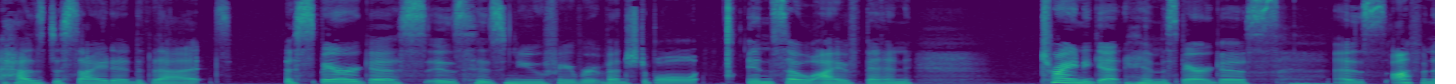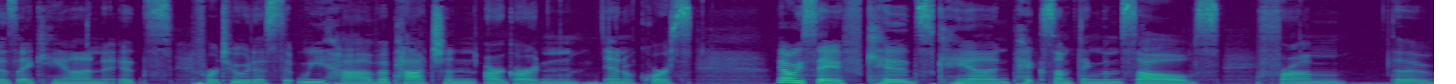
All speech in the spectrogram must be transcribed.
has decided that asparagus is his new favorite vegetable. And so I've been trying to get him asparagus as often as I can. It's fortuitous that we have a patch in our garden. And of course, they always say if kids can pick something themselves from the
